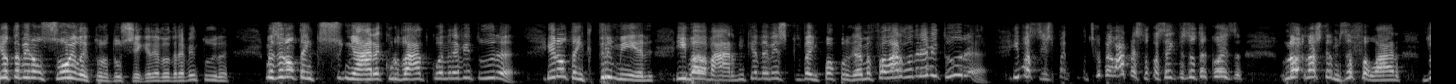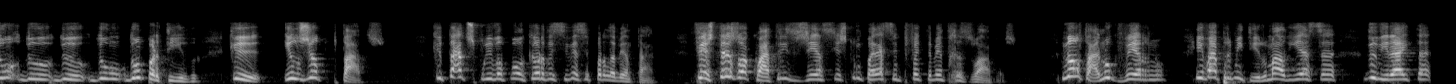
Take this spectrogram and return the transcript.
eu também não sou eleitor do Chega nem do André Ventura. Mas eu não tenho que sonhar acordado com o André Ventura. Eu não tenho que tremer e babar-me cada vez que venho para o programa falar do André Ventura. E vocês, desculpem lá, parece que não conseguem fazer outra coisa. Nós estamos a falar do, do, do, de um partido que elegeu deputados que está disponível para um acordo de incidência parlamentar. Fez três ou quatro exigências que me parecem perfeitamente razoáveis. Não está no governo e vai permitir uma aliança de direita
